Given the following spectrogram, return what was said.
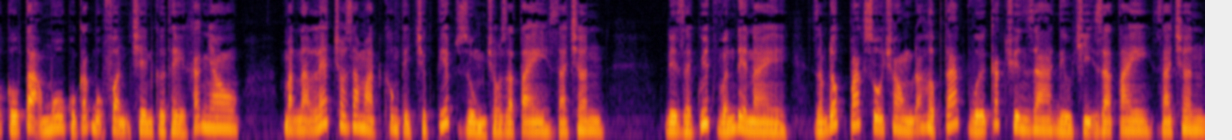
cấu tạo mô của các bộ phận trên cơ thể khác nhau, mặt nạ LED cho da mặt không thể trực tiếp dùng cho da tay, da chân. Để giải quyết vấn đề này, Giám đốc Park So Trong đã hợp tác với các chuyên gia điều trị da tay, da chân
